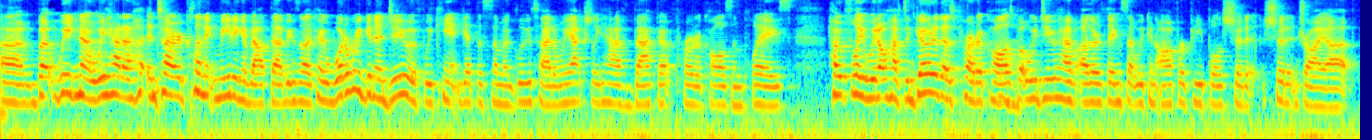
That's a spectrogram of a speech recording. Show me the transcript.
Um, but we know we had an entire clinic meeting about that because, like, okay, what are we going to do if we can't get the semaglutide? And we actually have backup protocols in place. Hopefully, we don't have to go to those protocols, but we do have other things that we can offer people should it should it dry up.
